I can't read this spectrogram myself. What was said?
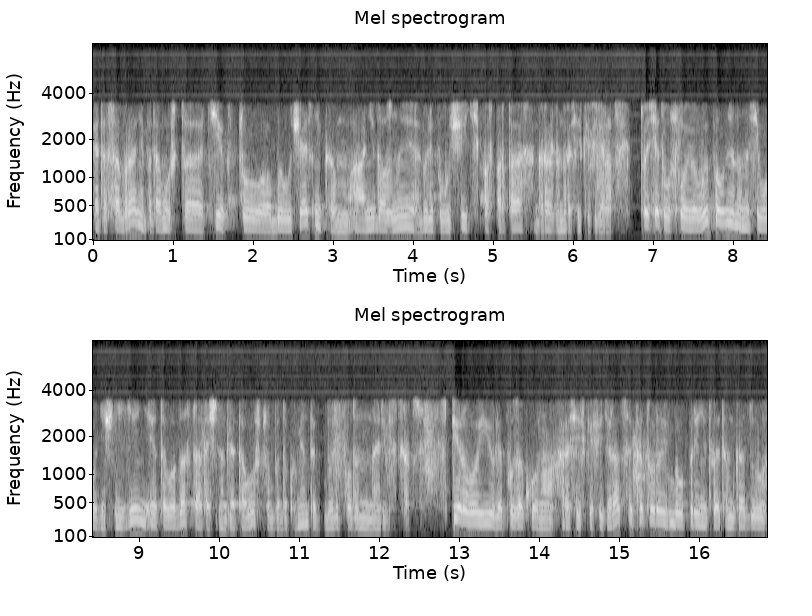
это собрание, потому что те, кто был участником, они должны были получить паспорта граждан Российской Федерации. То есть это условие выполнено на сегодняшний день. Этого достаточно для того, чтобы документы были поданы на регистрацию. С 1 июля по закону Российской Федерации, который был принят в этом году,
